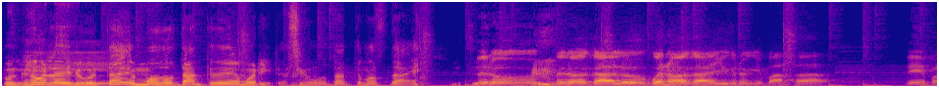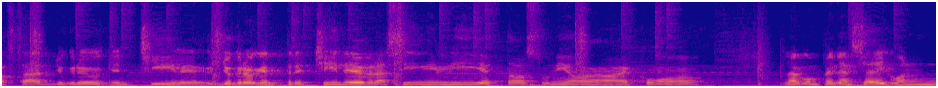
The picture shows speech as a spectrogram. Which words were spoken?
Pongamos la dificultad en modo Dante debe morir, así como Dante must die. Pero, pero acá, lo, bueno, acá yo creo que pasa, debe pasar, yo creo que en Chile, yo creo que entre Chile, Brasil y Estados Unidos es como la competencia ahí con,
